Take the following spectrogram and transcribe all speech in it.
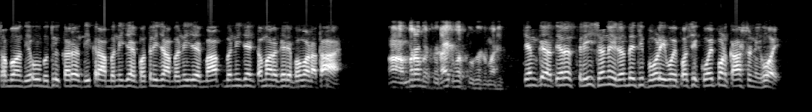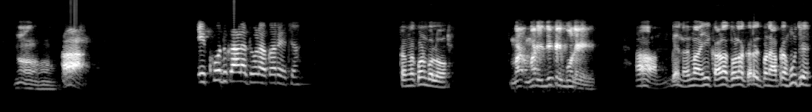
સંબંધ એવું બધું કરે દીકરા બની જાય ભત્રીજા બની જાય બાપ બની જાય ને તમારા ઘરે ભવાડા થાય. હા બરાબર છે રાઈટ વસ્તુ છે તમારી. કેમ કે અત્યારે સ્ત્રી છે ને હૃદયથી ભોળી હોય પછી કોઈ પણ કાસ્ટની હોય. હા. એ ખુદ કાળા ધોળા કરે છે. તમે કોણ બોલો? મા- મારી દીકરી બોલે. હા બેન એમાં એ કાળા ધોળા કરે પણ આપણે શું છે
